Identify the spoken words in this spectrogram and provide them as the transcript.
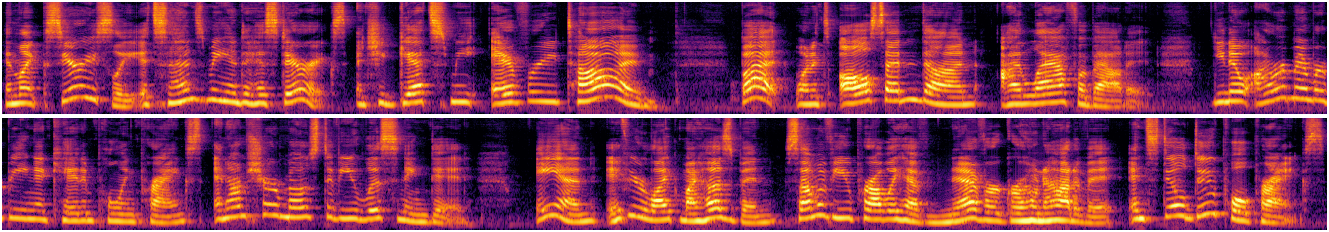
And like seriously, it sends me into hysterics and she gets me every time. But when it's all said and done, I laugh about it you know, I remember being a kid and pulling pranks, and I'm sure most of you listening did. And if you're like my husband, some of you probably have never grown out of it and still do pull pranks.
